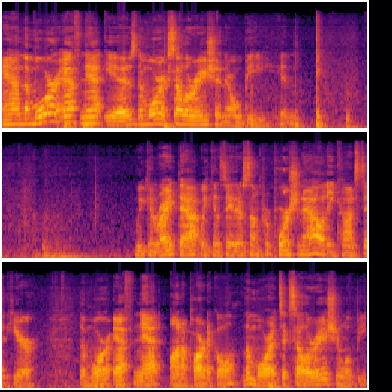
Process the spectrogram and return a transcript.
and the more F net is, the more acceleration there will be in we can write that. We can say there's some proportionality constant here. The more F net on a particle, the more its acceleration will be.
